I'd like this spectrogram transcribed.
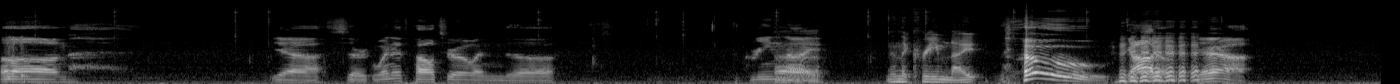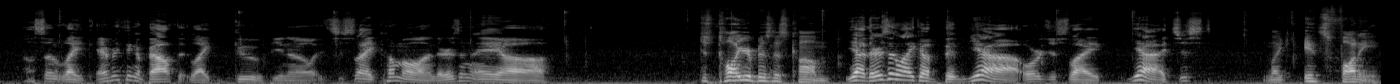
Um, yeah, Sir Gwyneth Paltrow and uh, the Green Uh, Knight. and the Cream Knight. Oh, got him. yeah. Also, like everything about it, like Goop, you know, it's just like, come on, there isn't a. uh Just call your business cum. Yeah, there isn't like a yeah, or just like yeah, it's just Like it's funny.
